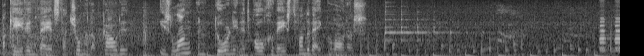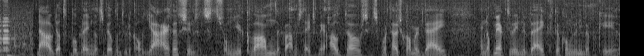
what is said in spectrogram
Parkeren bij het station in Apkoude is lang een doorn in het oog geweest van de wijkbewoners. Nou, dat probleem dat speelt natuurlijk al jaren. Sinds het station hier kwam, er kwamen steeds meer auto's. Het sporthuis kwam erbij. En dat merkten we in de wijk. Daar konden we niet meer parkeren.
